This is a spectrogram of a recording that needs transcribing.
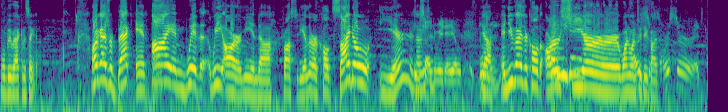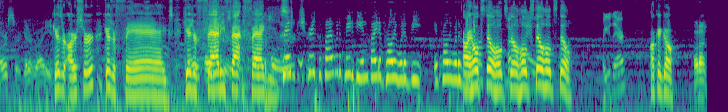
we'll be back in a second. Alright guys, we're back and I am with, we are, me and uh, Frosty together, are called Sido Yer? Is that what you said? Yeah, and you guys are called Arsier11235. Arcer, it's Arcer, get it right. You guys are Arser. You guys are fags. You guys are fatty, fat faggies. Chris, Chris, if I would have made the invite, it probably would have be. It probably would have. All right, hold still, hold still, hold still, hold still. Are you there? Okay, go. Hold on.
